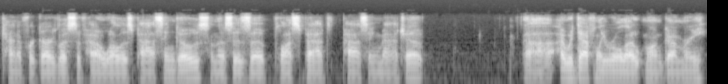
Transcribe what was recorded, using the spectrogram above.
kind of regardless of how well his passing goes. And this is a plus pat- passing matchup. Uh, I would definitely roll out Montgomery.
